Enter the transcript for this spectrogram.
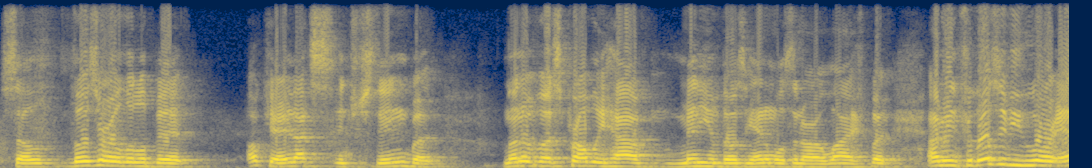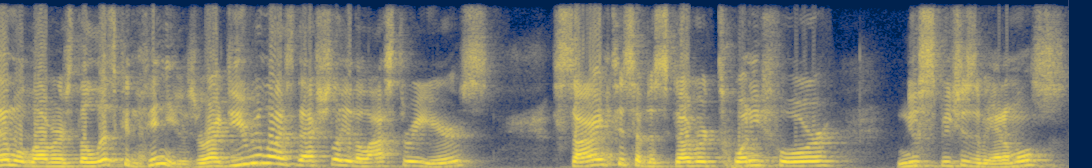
So those are a little bit, okay, that's interesting, but none of us probably have many of those animals in our life. But I mean, for those of you who are animal lovers, the list continues, right? Do you realize that actually in the last three years, scientists have discovered 24 new species of animals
